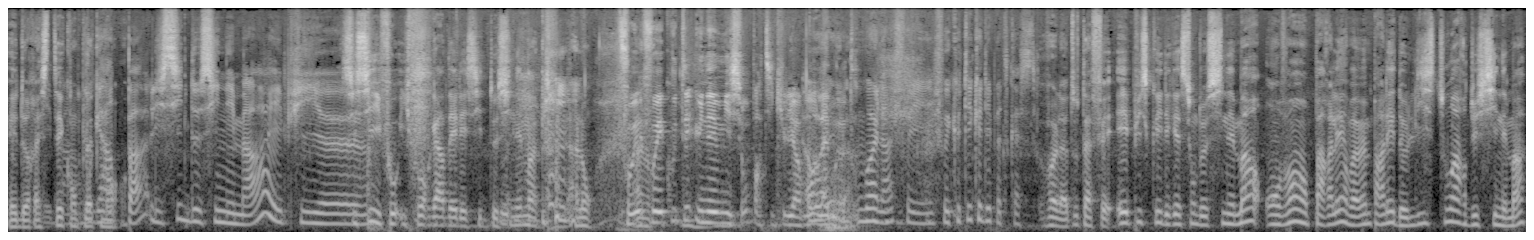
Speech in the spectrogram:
et de rester On complètement. regarde pas les sites de cinéma et puis. euh, Si si, il faut il faut regarder les sites de cinéma. Allons. Faut, Allons. faut écouter une émission particulièrement la ouais, nôtre. Voilà, il faut, il faut écouter que des podcasts. Voilà, tout à fait. Et puisqu'il est question de cinéma, on va en parler, on va même parler de l'histoire du cinéma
